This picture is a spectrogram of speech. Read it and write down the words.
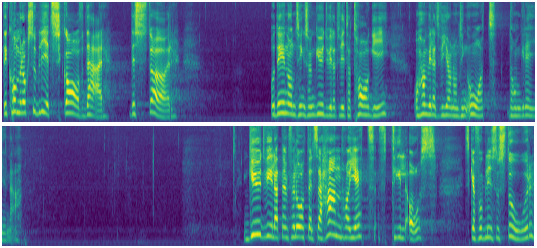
Det kommer också bli ett skav där, det stör. Och det är någonting som Gud vill att vi tar tag i och han vill att vi gör någonting åt de grejerna. Gud vill att den förlåtelse han har gett till oss ska få bli så stor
